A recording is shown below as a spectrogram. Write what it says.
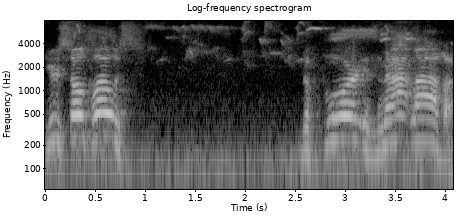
You're so close. The floor is not lava.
